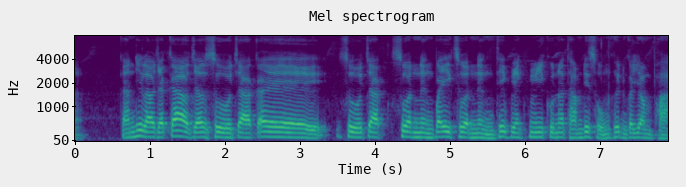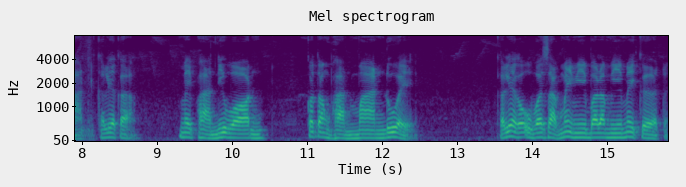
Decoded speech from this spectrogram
นะ การที่เราจะก้าวจะสู่จากไอ้สู่จากส่วนหนึ่งไปอีกส่วนหนึ่งที่มีคุณธรรมที่สูงขึ้นก็ย่อมผ่านเขาเรียกว่าไม่ผ่านนิวรณ์ก็ต้องผ่านมารด้วยเขาเรียกว่าอุปสรรคไม่มีบารมีไม่เกิดน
